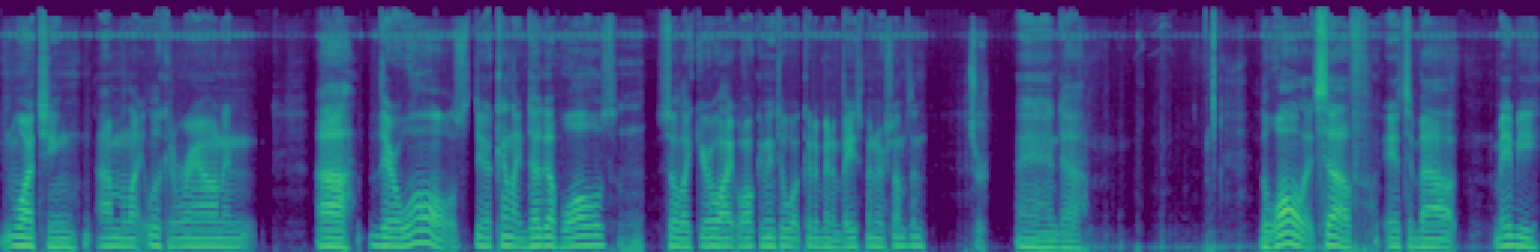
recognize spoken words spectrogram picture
watching. I'm like looking around, and uh, their walls. They're kind of like dug up walls. Mm-hmm. So like you're like walking into what could have been a basement or something. And uh, the wall itself, it's about maybe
